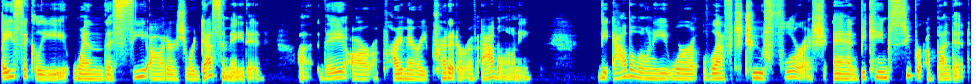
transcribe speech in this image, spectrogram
Basically, when the sea otters were decimated, uh, they are a primary predator of abalone. The abalone were left to flourish and became super abundant.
